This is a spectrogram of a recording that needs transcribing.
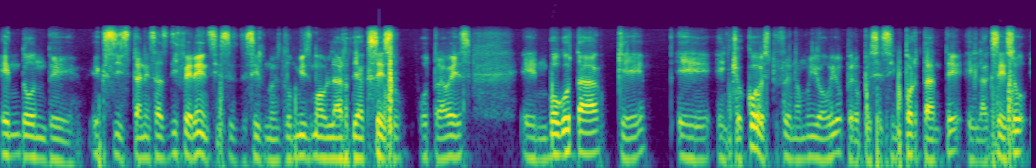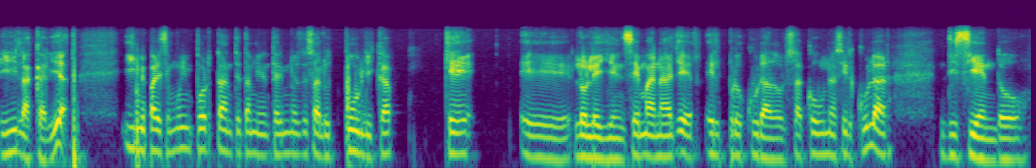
en donde existan esas diferencias. Es decir, no es lo mismo hablar de acceso otra vez en Bogotá que eh, en Chocó. Esto suena muy obvio, pero pues es importante el acceso y la calidad. Y me parece muy importante también en términos de salud pública que eh, lo leí en semana ayer, el procurador sacó una circular diciendo,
